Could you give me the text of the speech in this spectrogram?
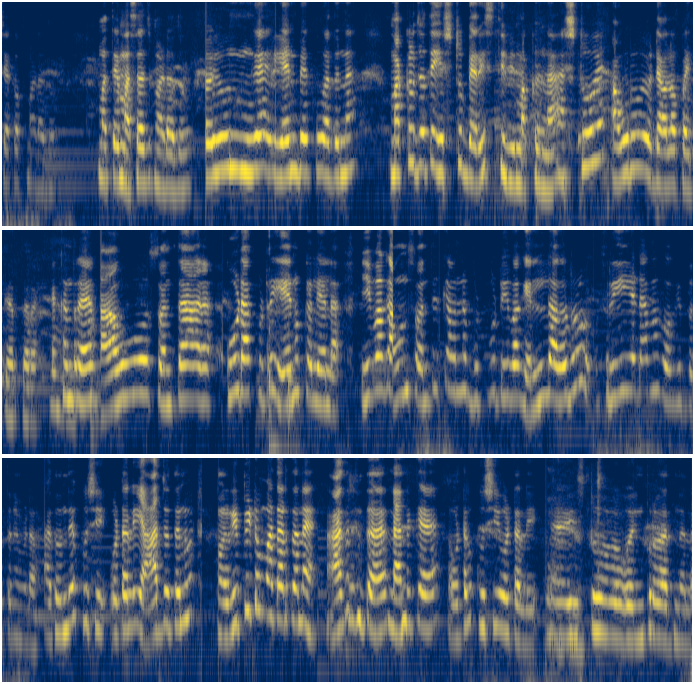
ಚೆಕಪ್ ಮಾಡೋದು, ಮತ್ತೆ ಮಸಾಜ್ ಮಾಡೋದು. ಇವನಿಗೆ ಏನು ಬೇಕು ಅದನ್ನ ಮಕ್ಕಳ ಜೊತೆ ಎಷ್ಟು ಬೆರೆಸ್ತೀವಿ ಮಕ್ಕಳನ್ನ ಅಷ್ಟು ಅವರು ಡೆವಲಪ್ ಆಯ್ತಾ ಇರ್ತಾರೆ. ಯಾಕಂದ್ರೆ ನಾವು ಸ್ವಂತ ಕೂಡಾಕ್ಬಿಟ್ರೆ ಏನು ಕಲಿಯಲ್ಲ. ಇವಾಗ ಅವ್ನ ಸ್ವಂತಕ್ಕೆ ಅವನ್ನ ಬಿಟ್ಬಿಟ್ಟು ಇವಾಗ ಎಲ್ಲರೂ ಫ್ರೀ ಆಗಿ ಹೋಗಿದ್ ಬರ್ತಾನೆ ಮೇಡಮ್. ಅದೊಂದೇ ಖುಷಿ. ಒಟ್ಟಲ್ಲಿ ಯಾರ ಜೊತೆನೂ ರಿಪೀಟು ಮಾತಾಡ್ತಾನೆ. ಆದ್ರಿಂದ ನನಗೆ ಒಟ್ಟಲ್ಲಿ ಖುಷಿ ಒಟ್ಟಲ್ಲಿ. ಇಷ್ಟು ಇಂಪ್ರೂವ್ ಆದ್ನಲ್ಲ.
